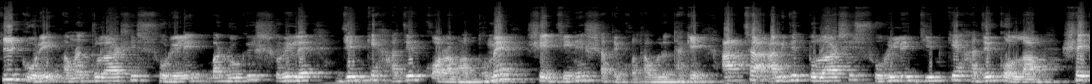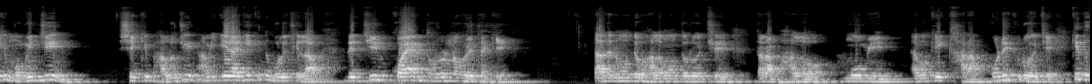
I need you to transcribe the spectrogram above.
কি করে? আমরা তুলারাশির শরীরে বা রোগীর শরীরে জিনকে হাজির করার মাধ্যমে সেই জিনের সাথে কথা বলে থাকে। আচ্ছা আমি যে তুলারাশির শরীরে জিনকে হাজির করলাম, সে কি মমিন জিন? সে কি ভালো জিন? আমি এর আগে কিন্তু বলেছিলাম যে জিন কয়েক ধরনের হয়ে থাকে। তাদের মধ্যে ভালো মন্দ রয়েছে, তারা ভালো, মমিন, এমনকি খারাপ অনেক রয়েছে। কিন্তু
